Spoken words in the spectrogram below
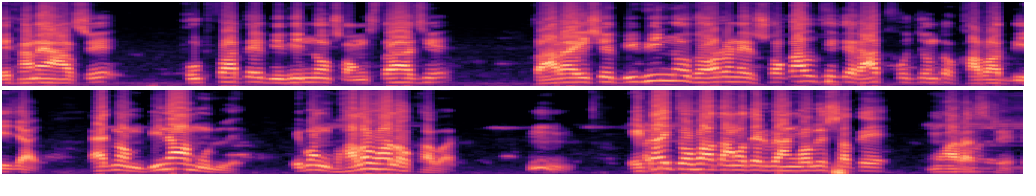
এখানে আসে ফুটপাতে বিভিন্ন সংস্থা আছে তারা এসে বিভিন্ন ধরনের সকাল থেকে রাত পর্যন্ত খাবার দিয়ে যায় একদম বিনামূল্যে এবং ভালো ভালো খাবার। হুম এটাই তফাৎ আমাদের বেঙ্গলের সাথে মহারাষ্ট্রের।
